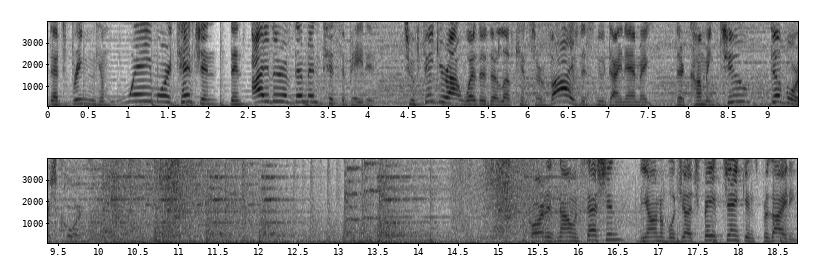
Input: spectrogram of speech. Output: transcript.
that's bringing him way more attention than either of them anticipated. To figure out whether their love can survive this new dynamic, they're coming to divorce court. Court is now in session. The Honorable Judge Faith Jenkins presiding.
